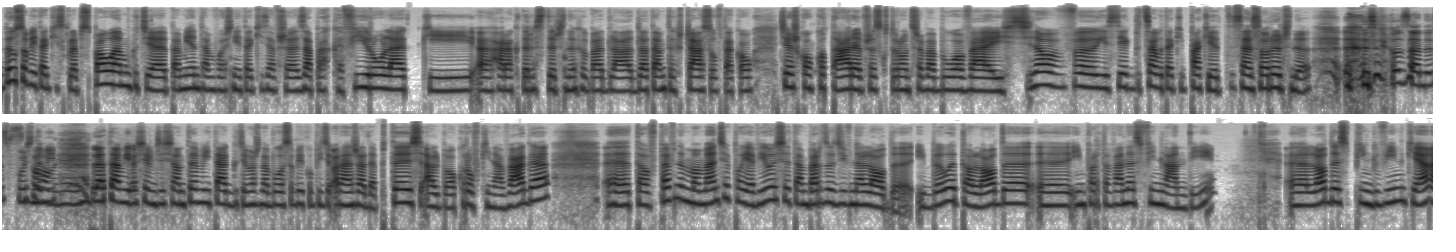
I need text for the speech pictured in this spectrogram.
był sobie taki sklep z połem, gdzie pamiętam właśnie taki zawsze zapach kefiru lekki, e, charakterystyczny chyba dla, dla tamtych czasów, taką ciężką kotarę, przez którą trzeba było wejść. No, jest jakby cały taki pakiet sensoryczny związany z późnymi Wspomnij. latami 80., tak, gdzie można było sobie kupić oranżadę ptyś albo krówki na wagę. E, to w pewnym momencie pojawiły się tam bardzo dziwne lody i były to lody e, importowane z Finlandii. Lody z pingwinkiem,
